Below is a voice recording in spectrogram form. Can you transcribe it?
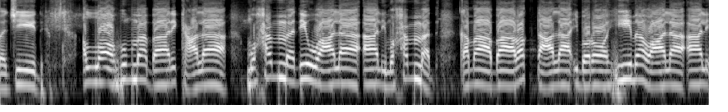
মাজিদ। আল্লাহুম্মা বারিক আলা মুহাম্মাদি ওয়া আলা আলি মুহাম্মাদ। কামা বারাকতা আলা ইব্রাহিম ওয়া আলা আলি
